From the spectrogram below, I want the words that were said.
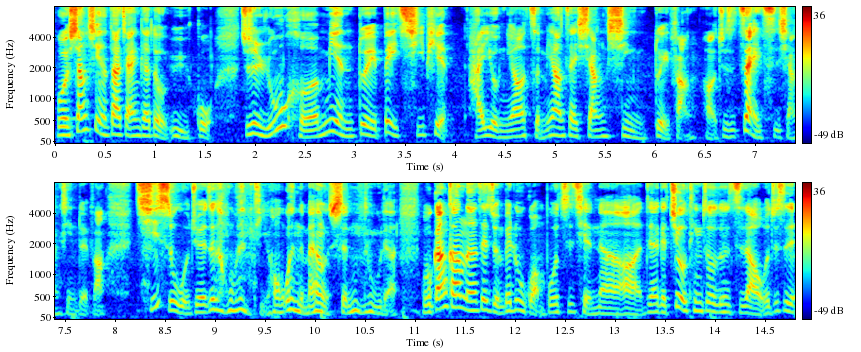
我相信大家应该都有遇过，就是如何面对被欺骗。还有你要怎么样再相信对方？好，就是再次相信对方。其实我觉得这个 问题哦，问得蛮有深度的。我刚刚呢在准备录广播之前呢，啊，这个旧听众都知道，我就是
